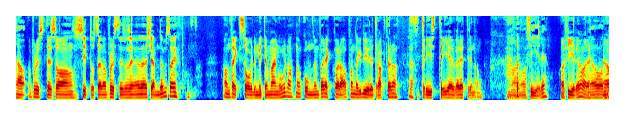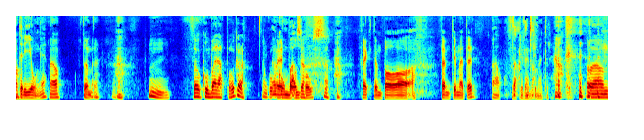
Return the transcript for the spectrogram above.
Ja. Og plutselig så sitter vi der, og plutselig så sier jeg, der kommer de, sier. Han fikk så dem ikke med en gang, da. Nå kom de på rekke og rad på en dyretrakter, da. Så Tre, tre jerver etter hverandre. Nei, det var fire. Det var fire, var det? Ja, og ja. tre unge. ja, stemmer det. Så kom bare rett på dere. De kom Jeg rett på oss, ja. ja. Fikk dem på 50 meter. Ja, 40-50 meter. Så Den,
